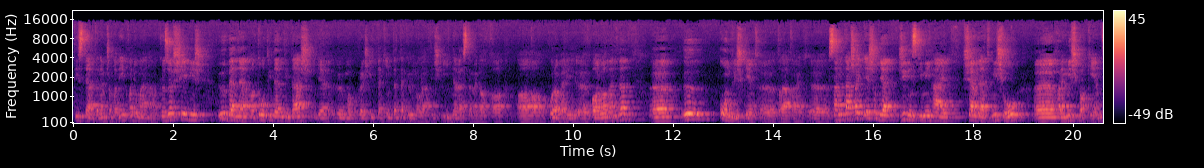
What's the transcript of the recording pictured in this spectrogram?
tisztelte nem csak a néphagyomány, hanem a közösség is. Ő benne a tót identitás, ugye ő magukra is így tekintettek, ő magát is így nevezte meg a, a, a korabeli parlamentben. Ő Ondrisként találta meg számításait, és ugye Zsirinszki Mihály sem lett Misó, hanem Miskaként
